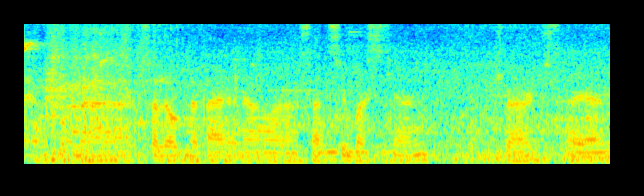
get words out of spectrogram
Ayun po na loob na tayo ng uh, San Sebastian Church. Ayan.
